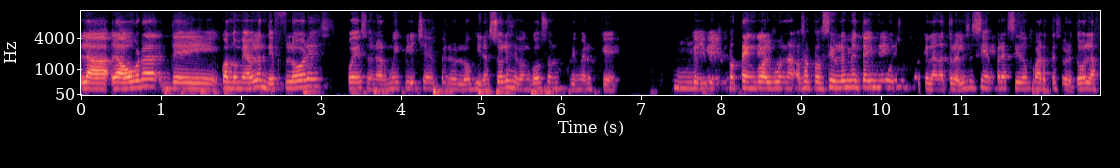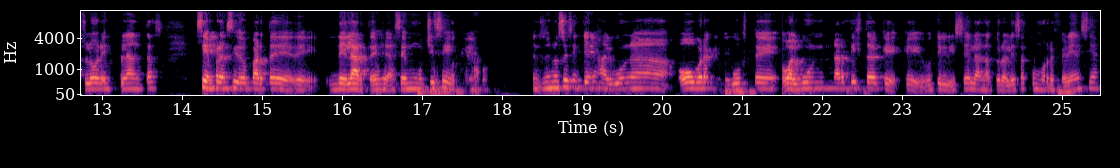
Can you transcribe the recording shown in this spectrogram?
la, la obra de, cuando me hablan de flores, puede sonar muy cliché, pero los girasoles de Van Gogh son los primeros que, que yo no tengo alguna, o sea, posiblemente hay muchos, porque la naturaleza siempre ha sido parte, sobre todo las flores, plantas, siempre han sido parte de, del arte desde hace muchísimo tiempo. Entonces no sé si tienes alguna obra que te guste o algún artista que, que utilice la naturaleza como referencia.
